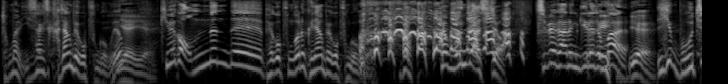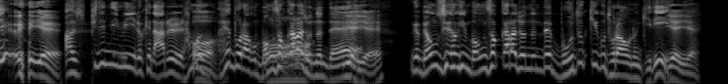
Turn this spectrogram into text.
정말 이 세상에서 가장 배고픈 거고요. 예, 예. 기회가 없는데 배고픈 거는 그냥 배고픈 거고요. 형 뭔지 아시죠? 집에 가는 길에 정말 예. 이게 뭐지? 예. 아, 피디님이 이렇게 나를 한번 어. 해보라고 멍석 어. 깔아줬는데 예, 예. 그러니까 명수 형이 멍석 깔아줬는데 못 웃기고 돌아오는 길이 예, 예.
